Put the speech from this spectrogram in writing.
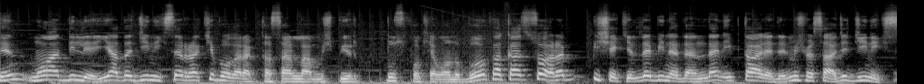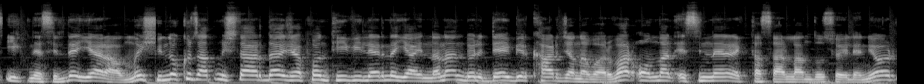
Jinx'in muadili ya da Jinx'e rakip olarak tasarlanmış bir buz Pokemon'u bu. Fakat sonra bir şekilde bir nedenden iptal edilmiş ve sadece Jinx ilk nesilde yer almış. 1960'larda Japon TV'lerinde yayınlanan böyle dev bir kar canavarı var. Ondan esinlenerek tasarlandığı söyleniyor.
